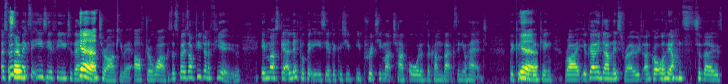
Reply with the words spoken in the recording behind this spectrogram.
I suppose So- it makes it easier for you to then Yeah. counter argue it after a while because I suppose after you've done a few, it must get a little bit easier because you you pretty much have all of the comebacks in your head because Yeah. you're thinking right, you're going down this road. I've got all the answers to those.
